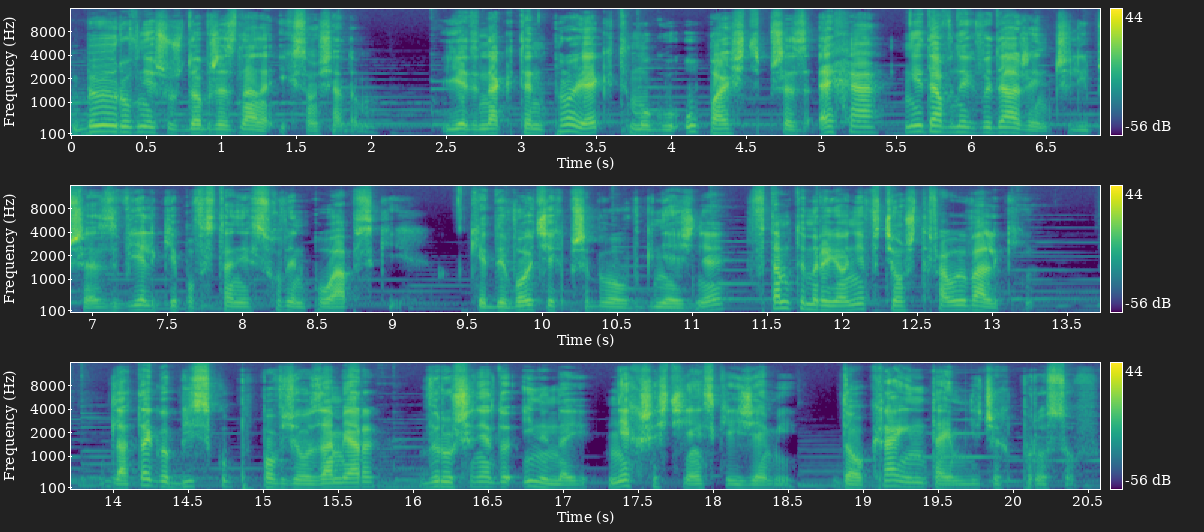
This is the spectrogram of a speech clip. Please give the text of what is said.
były również już dobrze znane ich sąsiadom. Jednak ten projekt mógł upaść przez echa niedawnych wydarzeń, czyli przez wielkie powstanie Słowian połapskich. Kiedy Wojciech przebywał w Gnieźnie, w tamtym rejonie wciąż trwały walki. Dlatego biskup powziął zamiar wyruszenia do innej, niechrześcijańskiej ziemi, do krain tajemniczych Prusów.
